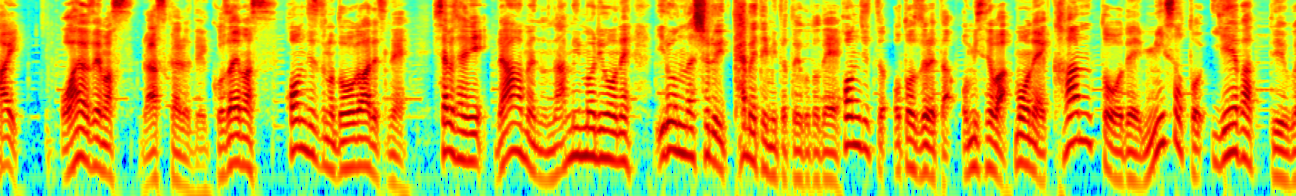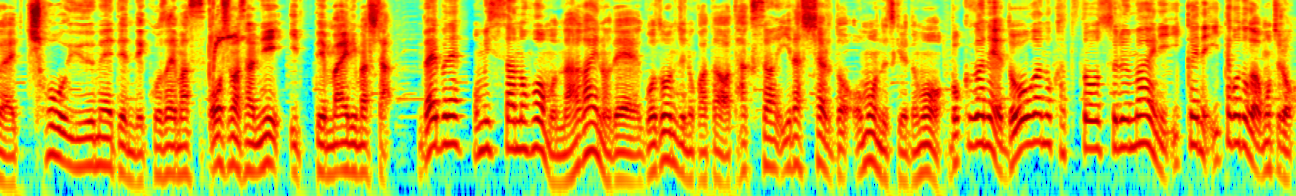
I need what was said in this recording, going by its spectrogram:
はい。おはようございます。ラスカルでございます。本日の動画はですね、久々にラーメンの並盛りをね、いろんな種類食べてみたということで、本日訪れたお店は、もうね、関東で味噌といえばっていうぐらい超有名店でございます。大島さんに行ってまいりました。だいぶね、お店さんの方も長いので、ご存知の方はたくさんいらっしゃると思うんですけれども、僕がね、動画の活動をする前に一回ね、行ったことがもちろん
